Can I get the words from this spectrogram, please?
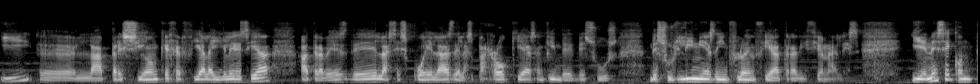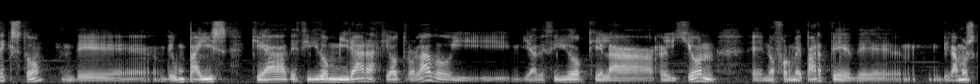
y eh, la presión que ejercía la Iglesia a través de las escuelas, de las parroquias, en fin, de, sus, de sus, líneas de influencia tradicionales. Y en ese contexto de, un país que ha decidido mirar hacia otro lado y, ha decidido que la religión eh, no forme parte de, digamos,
